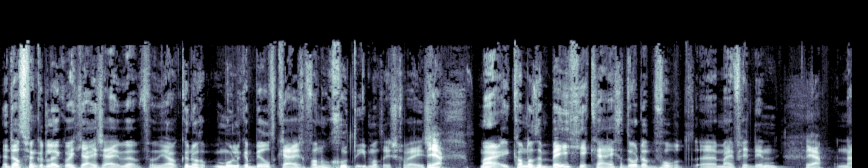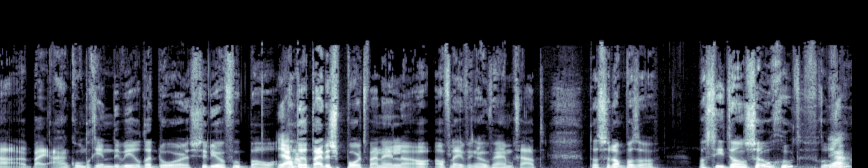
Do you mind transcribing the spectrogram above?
En dat vind ik het leuk wat jij zei. We, van, ja, we kunnen moeilijk een beeld krijgen van hoe goed iemand is geweest. Ja. Maar ik kan het een beetje krijgen doordat bijvoorbeeld eh, mijn vriendin... Ja. na, bij aankondiging in de wereld daardoor, studiovoetbal, Ja. andere tijden sport, waar een hele aflevering over hem gaat, dat ze dan pas al- was hij dan zo goed vroeger? Ja.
